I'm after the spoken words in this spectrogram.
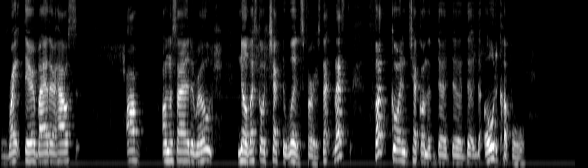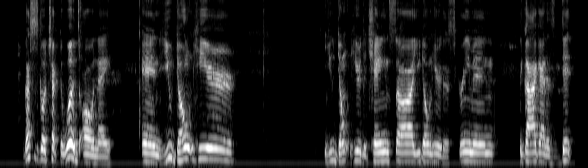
right there by their house. off on the side of the road. No, let's go check the woods first. That let's fuck going check on the the, the the the old couple. Let's just go check the woods all night, and you don't hear. You don't hear the chainsaw. You don't hear the screaming. The guy got his dick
